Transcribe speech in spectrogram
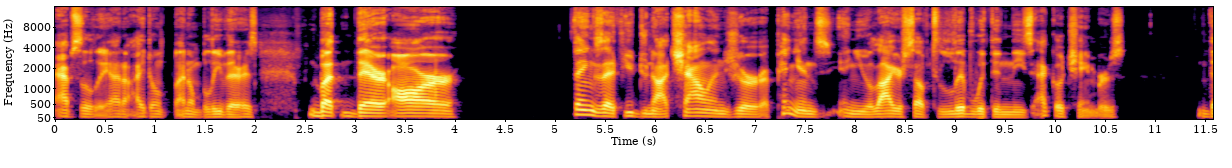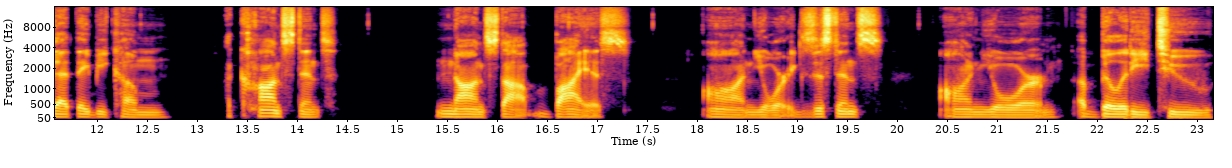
Absolutely. I don't I don't I don't believe there is. But there are things that if you do not challenge your opinions and you allow yourself to live within these echo chambers, that they become a constant, nonstop bias on your existence, on your ability to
